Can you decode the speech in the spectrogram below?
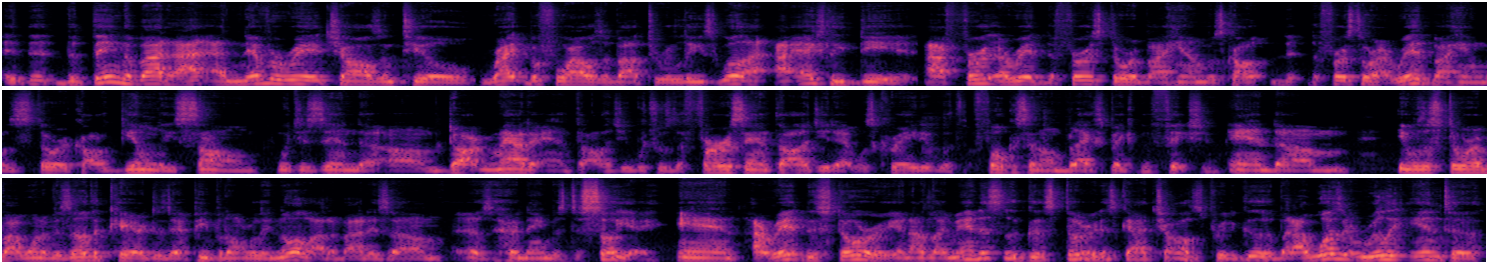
The, the thing about it, I, I, never read Charles until right before I was about to release. Well, I, I, actually did. I first I read the first story by him was called the, first story I read by him was a story called Gimmile's Song, which is in the um, Dark Matter anthology, which was the first anthology that was created with focusing on black speculative fiction. And um, it was a story about one of his other characters that people don't really know a lot about. Is um, her name is Dossouye, and I read this story and I was like, man, this is a good story. This guy Charles is pretty good, but I wasn't really into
